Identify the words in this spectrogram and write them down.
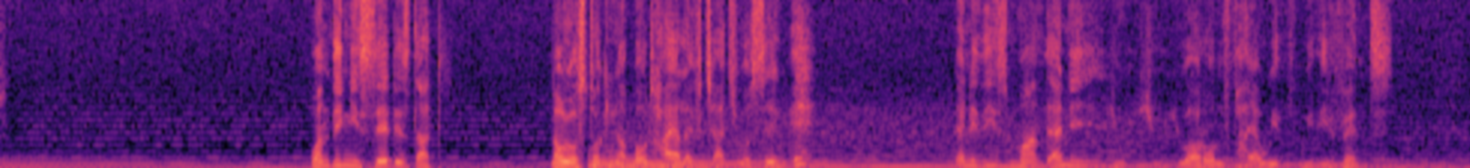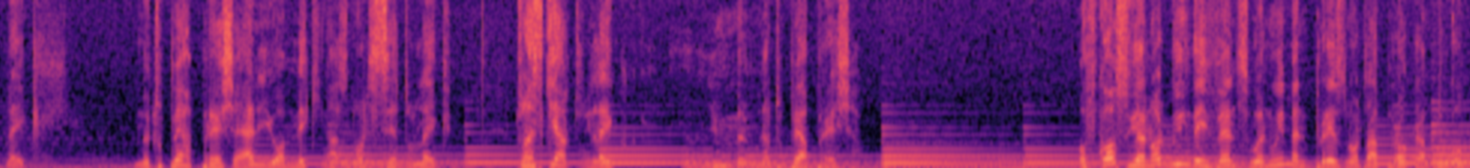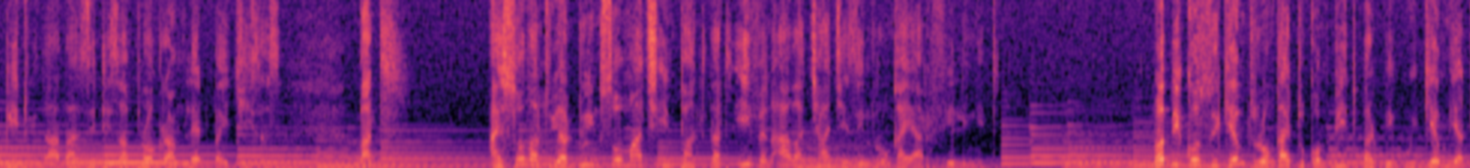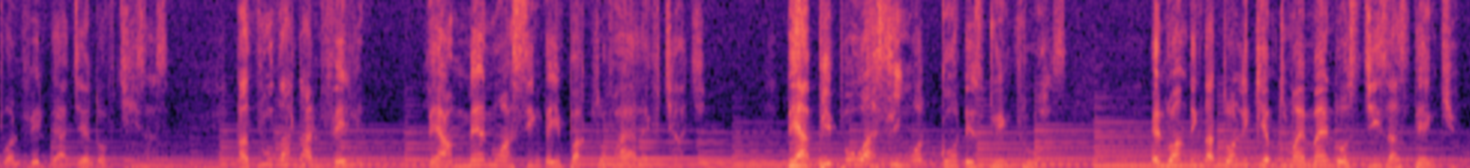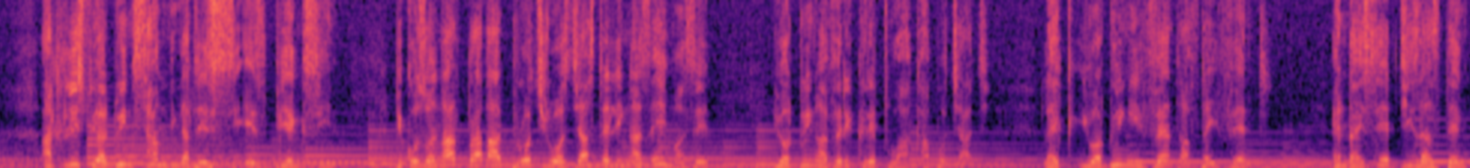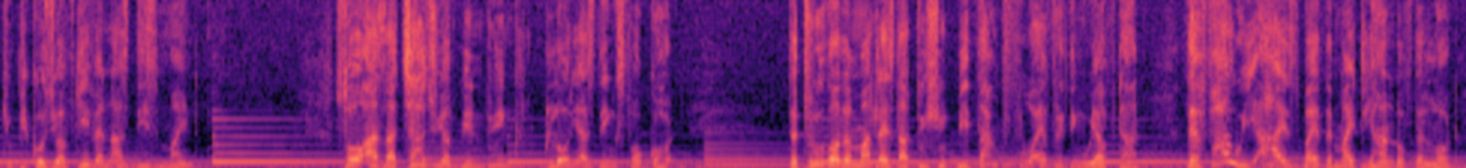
one thing he said is that now he was talking about Higher Life Church. He was saying, Hey, yani this month, yani you, you, you are on fire with, with events. Like, mmetupea pressure, yani you are making us not settle. Like, tunasikia tu, like, you mnatupea pressure. Of course, we are not doing the events. When women pray is not a program to compete with others, it is a program led by Jesus. But I saw that we are doing so much impact that even other churches in Rongai are feeling it. Not because we came to Rongai to compete, but we came here to unveil the agenda of Jesus. But through that unveiling, there are men who are seeing the impact of Higher Life Church. There are people who are seeing what God is doing through us. And one thing that only came to my mind was Jesus, thank you. At least we are doing something that is, is being seen. Because when that brother approached, he was just telling us, hey, Maze, you are doing a very great work, Apple Church. Like you are doing event after event. And I said, Jesus, thank you because you have given us this mind. So, as a church, we have been doing glorious things for God. The truth of the matter is that we should be thankful for everything we have done. The far we are is by the mighty hand of the Lord.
